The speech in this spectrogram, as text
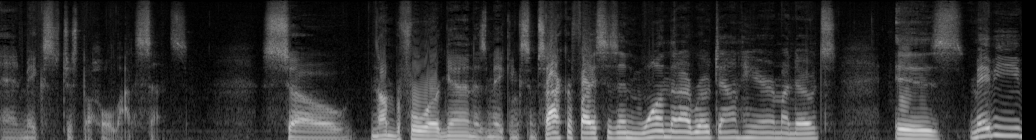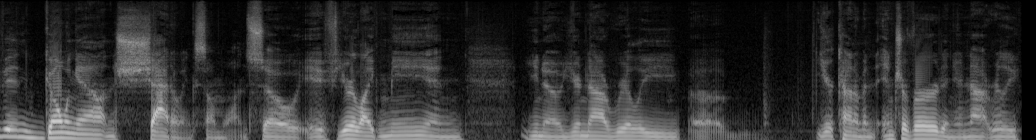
and makes just a whole lot of sense. So, number four again is making some sacrifices. And one that I wrote down here in my notes is maybe even going out and shadowing someone. So, if you're like me and you know, you're not really, uh, you're kind of an introvert and you're not really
